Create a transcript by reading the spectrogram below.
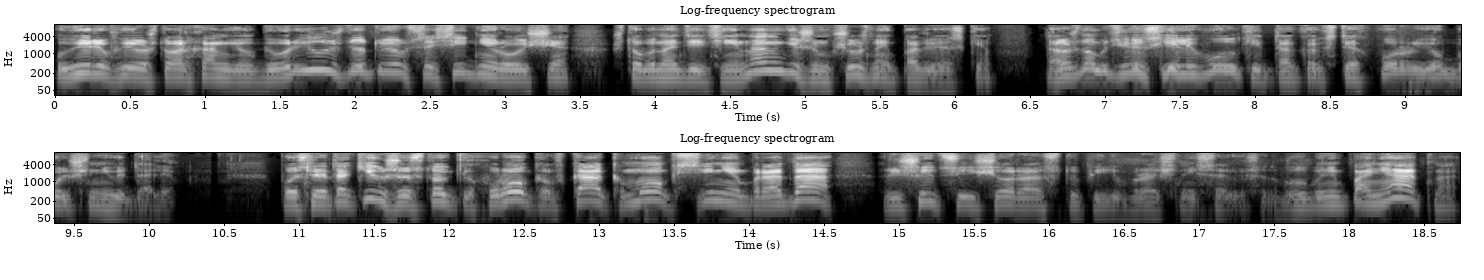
уверив ее, что архангел Гавриил ждет ее в соседней роще, чтобы надеть ей на ноги жемчужные подвески. Должно быть, ее съели волки, так как с тех пор ее больше не видали. После таких жестоких уроков, как мог синяя борода решиться еще раз вступить в брачный союз? Это было бы непонятно,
